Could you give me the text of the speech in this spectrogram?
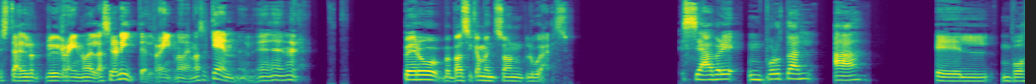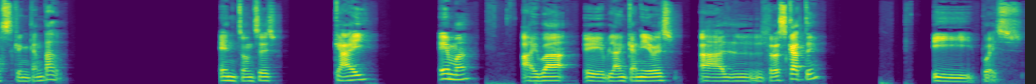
Está el, el, reino de la sirenita, el reino de no sé quién. Pero básicamente son lugares. se abre un portal a el bosque encantado. Entonces cae Emma, ahí va eh, Blancanieves al rescate y pues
